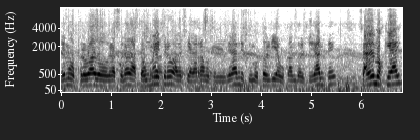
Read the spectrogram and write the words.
Hemos probado brazolada hasta un metro, a ver si agarramos el grande, estuvimos todo el día buscando el gigante. Sabemos que hay,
